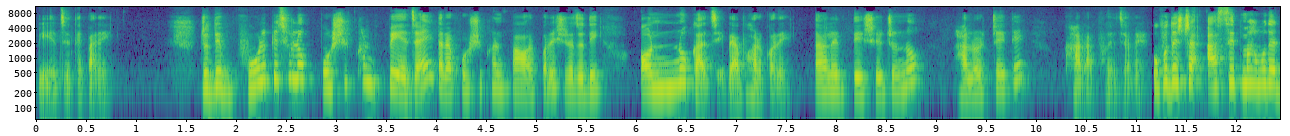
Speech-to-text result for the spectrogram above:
পেয়ে যেতে পারে। যদি ভুল কিছু লোক প্রশিক্ষণ পেয়ে যায়, তারা প্রশিক্ষণ পাওয়ার পরে সেটা যদি অন্য কাজে ব্যবহার করে, তাহলে দেশের জন্য ভালোর চাইতে খারাপ হয়ে যাবে। উপদেষ্টা আসিফ মাহমুদের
